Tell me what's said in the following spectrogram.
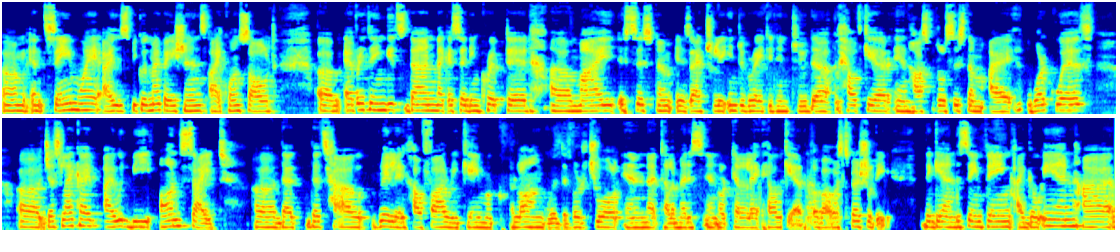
Um, and same way I speak with my patients, I consult. Um, everything gets done, like I said, encrypted. Uh, my system is actually integrated into the healthcare and hospital system I work with. Uh, just like I, I would be on site uh, that that's how really how far we came along with the virtual and telemedicine or telehealthcare of our specialty. Again, the same thing. I go in uh,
